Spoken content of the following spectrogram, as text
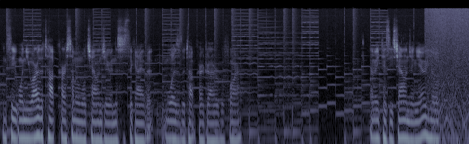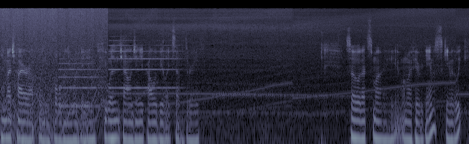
And see, when you are the top car, someone will challenge you, and this is the guy that was the top car driver before. And because he's challenging you, he'll be much higher up in the pole than he would be. If he wasn't challenging, he'd probably be like 7th or 8th. So that's my one of my favorite games, Game of the Week.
